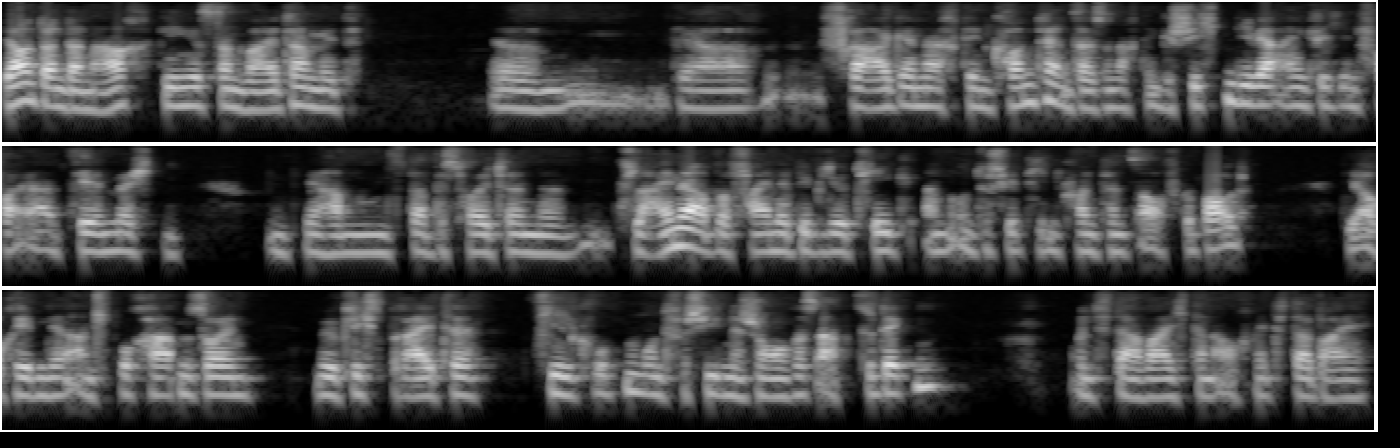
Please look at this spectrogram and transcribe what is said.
Ja, und dann danach ging es dann weiter mit ähm, der Frage nach den Contents, also nach den Geschichten, die wir eigentlich in VR erzählen möchten. Und wir haben uns da bis heute eine kleine, aber feine Bibliothek an unterschiedlichen Contents aufgebaut, die auch eben den Anspruch haben sollen, möglichst breite Zielgruppen und verschiedene Genres abzudecken. Und da war ich dann auch mit dabei,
